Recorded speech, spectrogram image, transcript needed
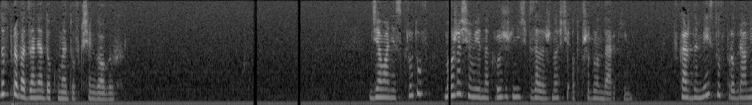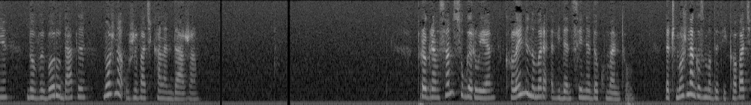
do wprowadzania dokumentów księgowych. Działanie skrótów może się jednak różnić w zależności od przeglądarki. W każdym miejscu w programie do wyboru daty można używać kalendarza. Program sam sugeruje kolejny numer ewidencyjny dokumentu, lecz można go zmodyfikować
